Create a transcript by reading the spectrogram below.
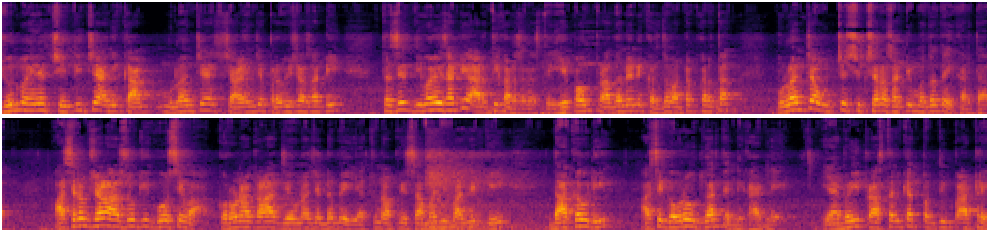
जून महिन्यात शेतीचे आणि काम मुलांच्या शाळेच्या प्रवेशासाठी तसेच दिवाळीसाठी आर्थिक अडचण असते. हे पाहून प्राधान्याने कर्ज वाटप करतात. मुलांच्या उच्च शिक्षणासाठी मदतही करतात. आश्रमशाळा असो की गोसेवा कोरोना काळात जेवणाचे डबे यातून आपली सामाजिक बांधिलकी दाखवली असे गौरव उद्गार त्यांनी काढले. यावेळी प्रास्ताविकात प्रदीप आठरे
